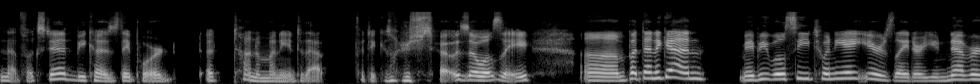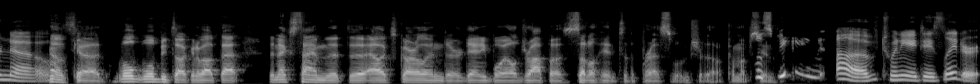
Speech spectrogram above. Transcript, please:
Netflix did because they poured a ton of money into that particular show. So we'll see. Um, but then again, Maybe we'll see 28 years later. You never know. Oh So- God, we'll we'll be talking about that the next time that the Alex Garland or Danny Boyle drop a subtle hint to the press. Well, I'm sure that'll come up well, soon. speaking of 28 days later,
